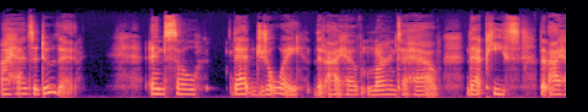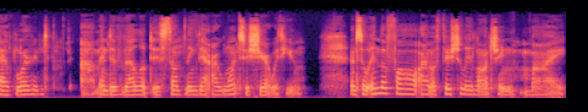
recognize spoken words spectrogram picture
I had to do that. And so that joy that I have learned to have, that peace that I have learned um, and developed is something that I want to share with you. And so in the fall, I'm officially launching my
